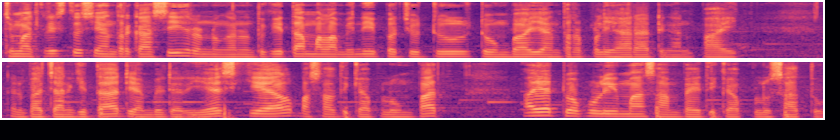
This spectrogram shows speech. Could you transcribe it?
Jemaat Kristus yang terkasih, renungan untuk kita malam ini berjudul Domba yang terpelihara dengan baik. Dan bacaan kita diambil dari Yeskiel pasal 34 ayat 25 sampai 31.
